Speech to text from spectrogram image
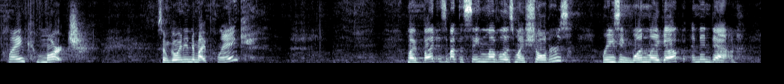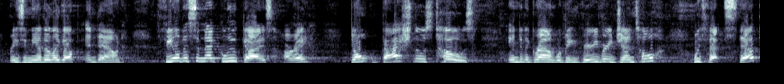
plank march. So I'm going into my plank. My butt is about the same level as my shoulders, raising one leg up and then down, raising the other leg up and down. Feel this in that glute, guys, all right? Don't bash those toes into the ground. We're being very, very gentle with that step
